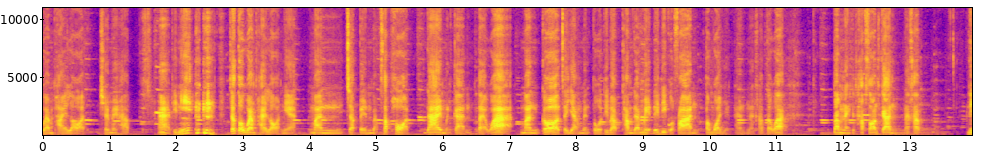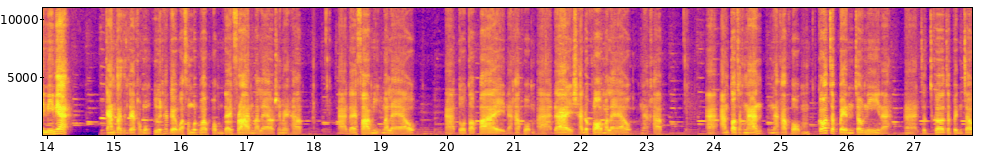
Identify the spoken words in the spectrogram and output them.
แวมไพร์ลอดใช่ไหมครับอ่าทีนี้ เจ้าตัวแวมไพร์ลอดเนี่ยมันจะเป็นแบบซัพพอร์ตได้เหมือนกัน แต่ว่ามันก็จะยังเป็นตัวที่แบบทำดาเมจได้ดีกว่าฟรานต้องบอกอย่างนั้นนะครับ แต่ว่าตำแหน่งจะทับซ้อนกันนะครับทีนี้เนี่ยการตัดสินใจของผมคือถ้าเกิดว่าสมมติว่าผมได้ฟรานมาแล้วใช่ไหมครับอ่าได้ฟาร์มิมาแล้วอ่าตัวต่อไปนะครับผมอ่าได้ชาร์ดคลอมาแล้วนะครับ อ่าอันต่อจากนั้นนะครับผมก็จะเป็นเจ้าหนี้นะอ่าจะก็จะเป็นเจ้า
